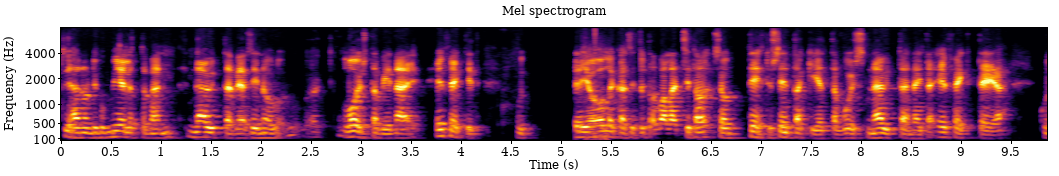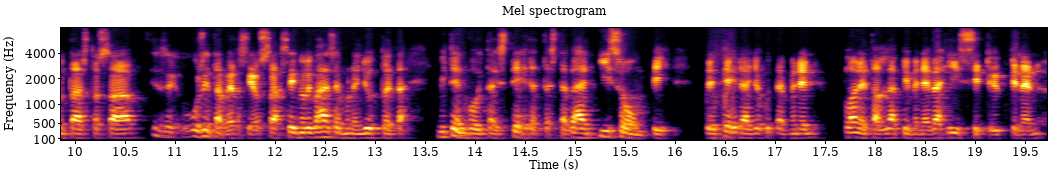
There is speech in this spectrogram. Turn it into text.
sehän on niin kuin mielettömän näyttäviä, siinä on loistavia nämä efektit, mutta ei ole ollenkaan sitten tavalla, että sitä, se on tehty sen takia, että voisi näyttää näitä efektejä, kun taas tuossa uusinta versiossa siinä oli vähän semmoinen juttu, että miten voitaisiin tehdä tästä vähän isompi, tehdään joku tämmöinen planeetan läpi menevä hissityyppinen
